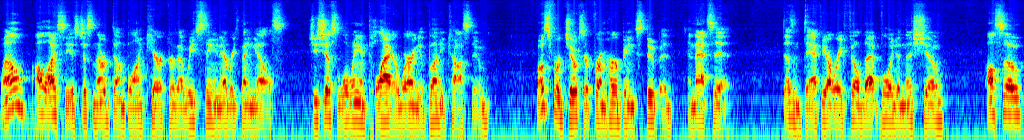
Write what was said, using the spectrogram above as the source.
Well, all I see is just another dumb blonde character that we've seen in everything else. She's just Luanne Platter wearing a bunny costume. Most of her jokes are from her being stupid, and that's it. Doesn't Daffy already fill that void in this show? Also,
